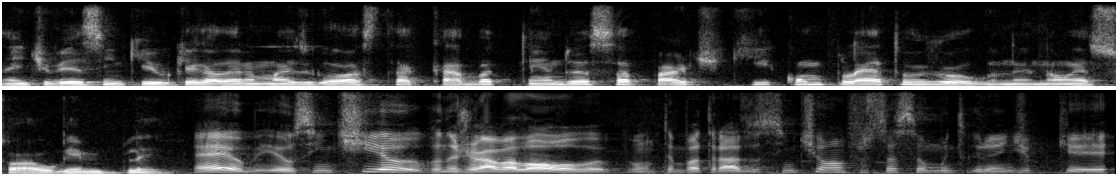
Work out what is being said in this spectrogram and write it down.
a gente vê assim que o que a galera mais gosta acaba tendo essa parte que completa o jogo, né? Não é só o gameplay. É, eu, eu sentia, quando eu jogava LoL um tempo atrás, eu sentia uma frustração muito grande porque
